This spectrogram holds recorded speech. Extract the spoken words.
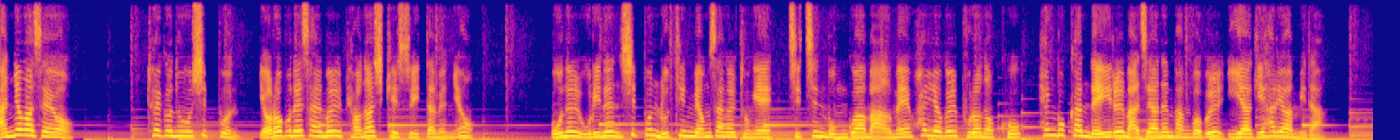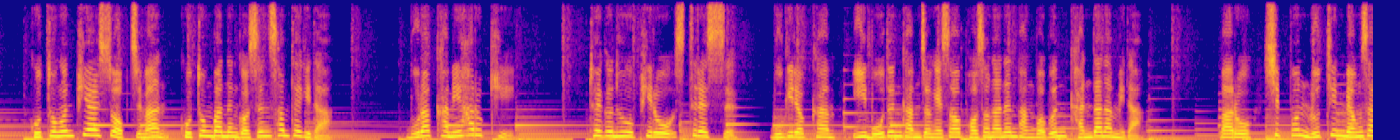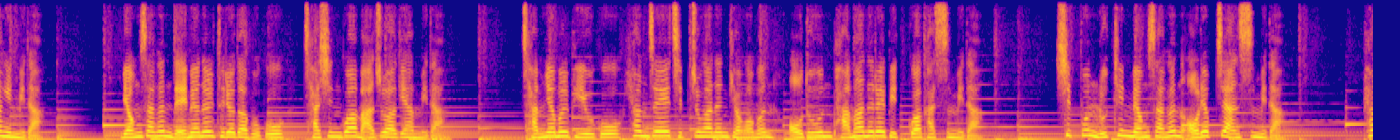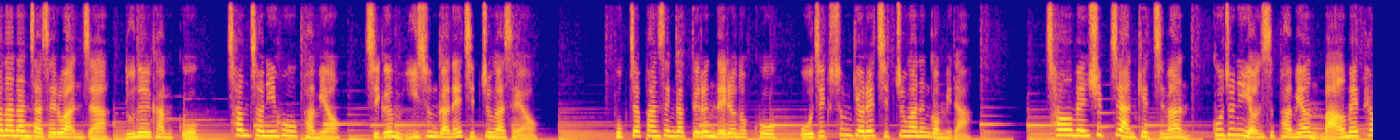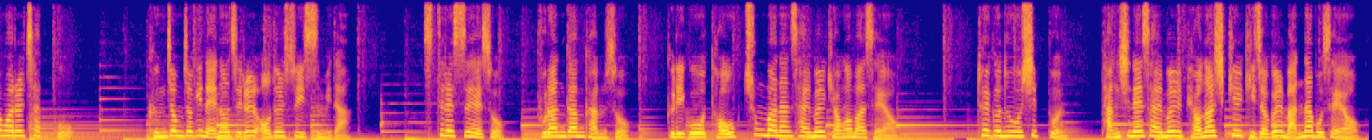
안녕하세요. 퇴근 후 10분, 여러분의 삶을 변화시킬 수 있다면요? 오늘 우리는 10분 루틴 명상을 통해 지친 몸과 마음에 활력을 불어넣고 행복한 내일을 맞이하는 방법을 이야기하려 합니다. 고통은 피할 수 없지만 고통받는 것은 선택이다. 무라카미 하루키. 퇴근 후 피로, 스트레스, 무기력함, 이 모든 감정에서 벗어나는 방법은 간단합니다. 바로 10분 루틴 명상입니다. 명상은 내면을 들여다보고 자신과 마주하게 합니다. 잡념을 비우고 현재에 집중하는 경험은 어두운 밤하늘의 빛과 같습니다. 10분 루틴 명상은 어렵지 않습니다. 편안한 자세로 앉아 눈을 감고 천천히 호흡하며 지금 이 순간에 집중하세요. 복잡한 생각들은 내려놓고 오직 숨결에 집중하는 겁니다. 처음엔 쉽지 않겠지만 꾸준히 연습하면 마음의 평화를 찾고 긍정적인 에너지를 얻을 수 있습니다. 스트레스 해소, 불안감 감소, 그리고 더욱 충만한 삶을 경험하세요. 퇴근 후 10분, 당신의 삶을 변화시킬 기적을 만나보세요.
